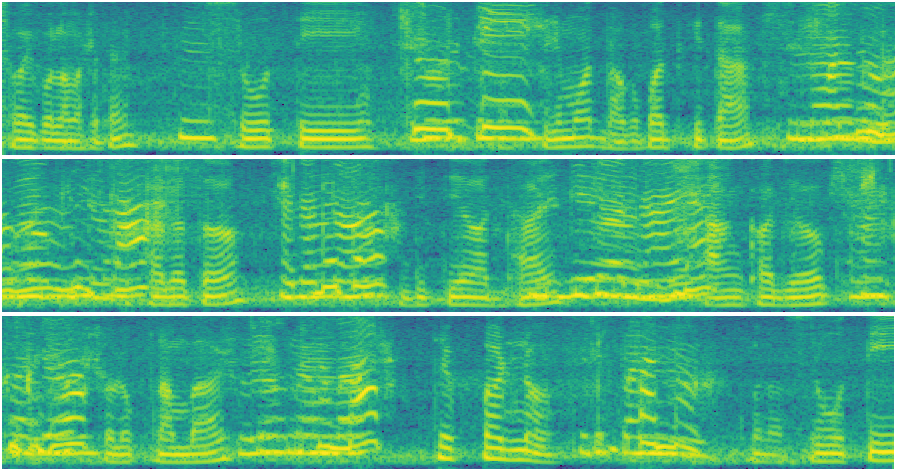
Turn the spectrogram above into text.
সবাই বলো আমার সাথে। শ্রুতি শ্রুতি। শ্রীমদ ভগবদ গীতা সদত দ্বিতীয় অধ্যায় দ্বিতীয় যোগ শ্লোক নাম্বার তিপ্পান্ন। শ্রুতি।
